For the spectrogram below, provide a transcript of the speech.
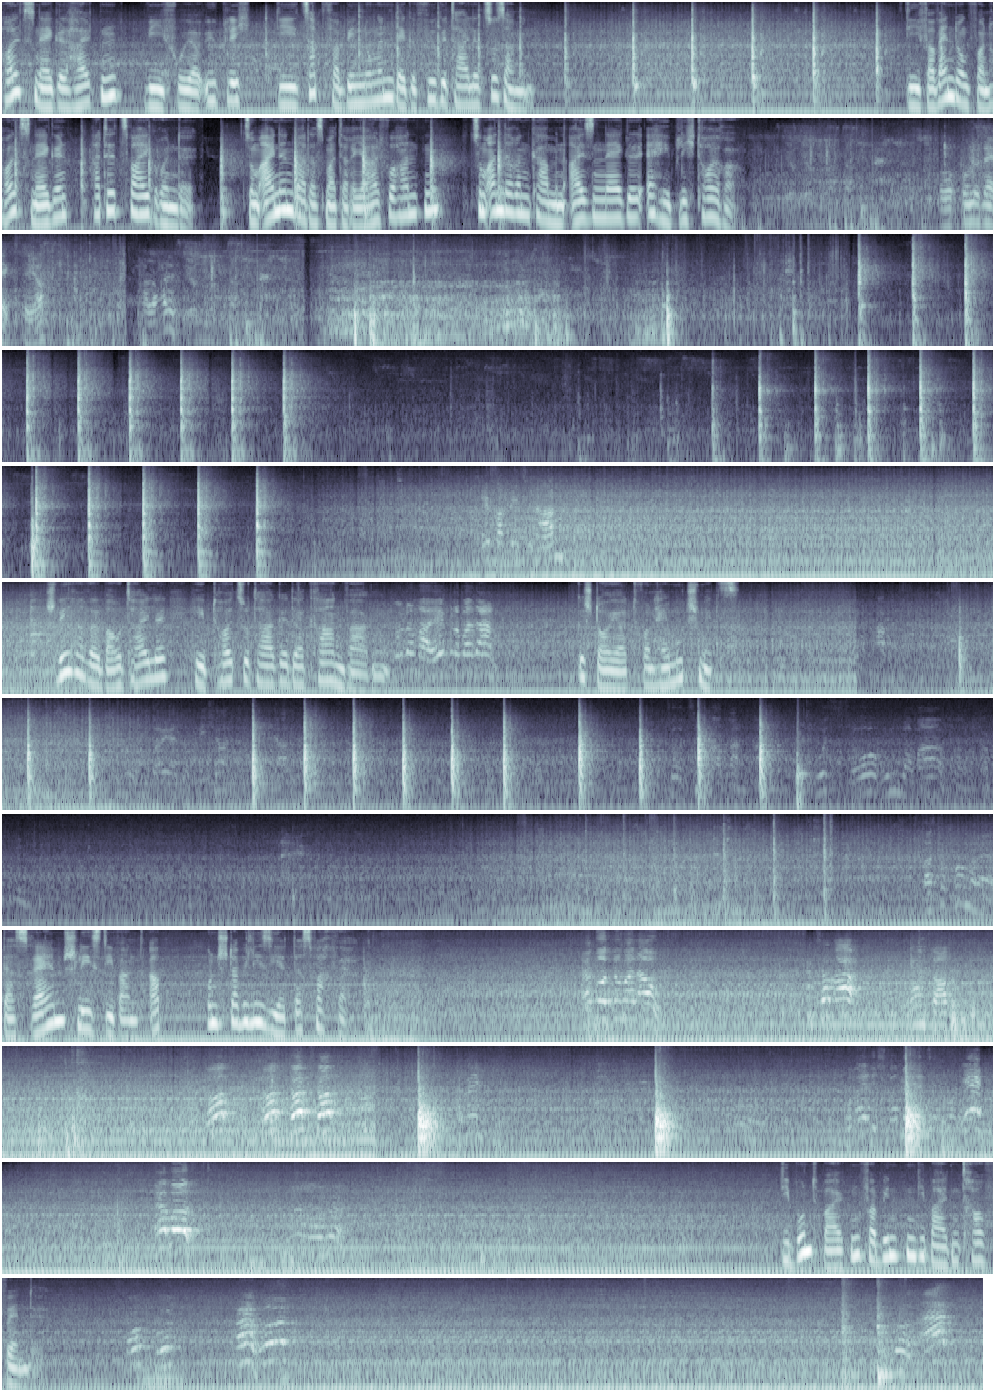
Holznägel halten, wie früher üblich, die Zapfverbindungen der Gefügeteile zusammen. Die Verwendung von Holznägeln hatte zwei Gründe. Zum einen war das Material vorhanden, zum anderen kamen Eisennägel erheblich teurer. So, und der nächste, ja? Heb mal ein bisschen an. Schwerere Bauteile hebt heutzutage der Kranwagen, gesteuert von Helmut Schmitz. Das Räm schließt die Wand ab und stabilisiert das Fachwerk. Helmut, nochmal auf. Langsam ab. Runter. Stopp, stopp, stopp, stopp. Moment. Moment, ich komme jetzt. Jetzt. Helmut. Die Buntbalken verbinden die beiden Traufwände.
